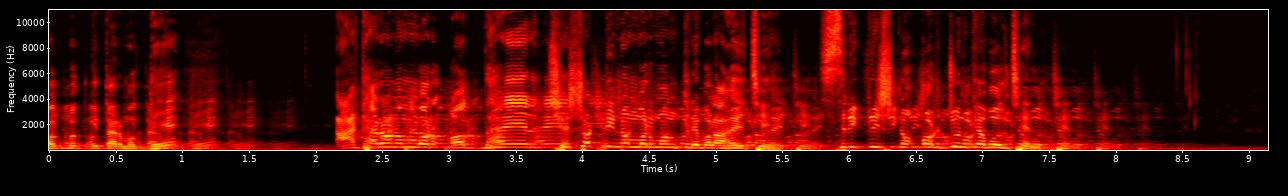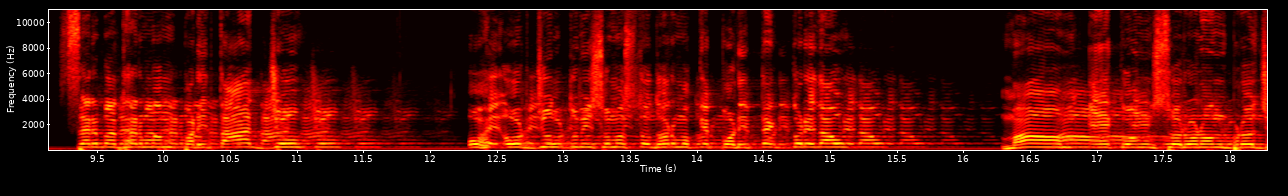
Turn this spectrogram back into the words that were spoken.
ভগবত গীতার মধ্যে। আঠারো নম্বর অধ্যায়ের ছেষট্টি নম্বর মন্ত্রে বলা হয়েছে, শ্রীকৃষ্ণ অর্জুনকে বলছেন, সর্বধর্মম পরিতাজ্য ওহে অর্জুন, তুমি সমস্ত ধর্মকে পরিত্যাগ করে দাও। মাম একং শরণং ব্রজ।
